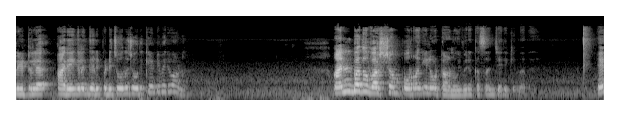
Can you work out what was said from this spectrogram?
വീട്ടിൽ ആരെങ്കിലും കയറി പിടിച്ചോ എന്ന് ചോദിക്കേണ്ടി വരുവാണ്. അൻപത് വർഷം പുറകിലോട്ടാണോ ഇവരൊക്കെ സഞ്ചരിക്കുന്നത്? ഏ?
